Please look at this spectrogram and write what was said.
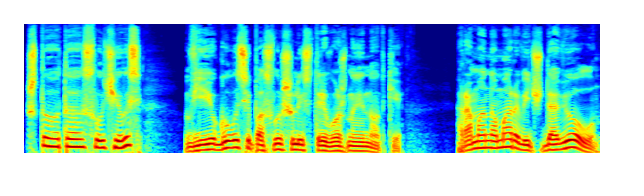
Что-то случилось?» В ее голосе послышались тревожные нотки. Роман Амарович довел,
